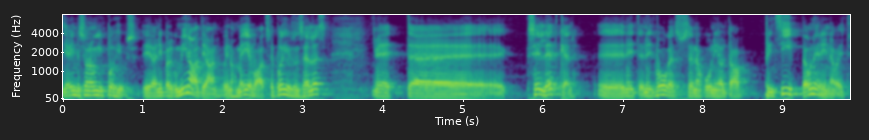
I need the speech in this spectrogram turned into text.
ja ilmselt seal on mingi põhjus ja nii palju, kui mina tean või noh, meie vaatuse põhjus on selles, et sel hetkel neid, neid voogedastuse nagu nii-öelda printsiipe on erinevaid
